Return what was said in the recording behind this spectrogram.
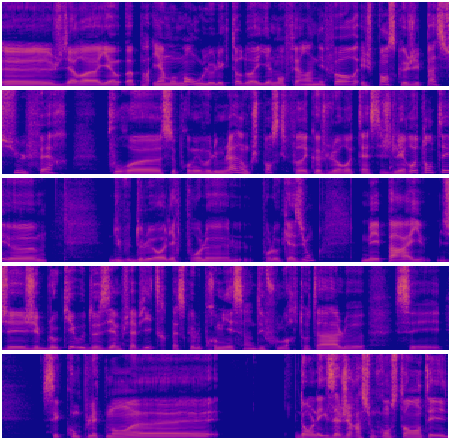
Euh, je veux dire, il y, a un moment où le lecteur doit également faire un effort, et je pense que j'ai pas su le faire pour euh, ce premier volume-là, donc je pense qu'il faudrait que je le reteste. Je l'ai retenté euh, de le relire pour l'occasion, pour mais pareil, j'ai bloqué au deuxième chapitre, parce que le premier c'est un défouloir total, c'est complètement dans l'exagération constante, et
